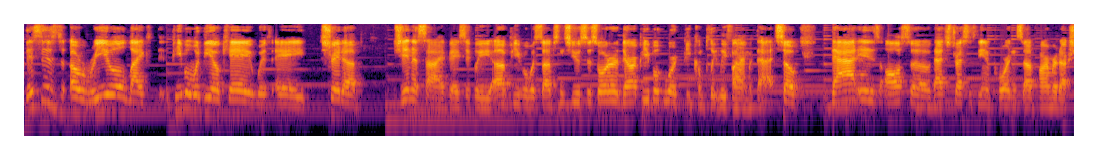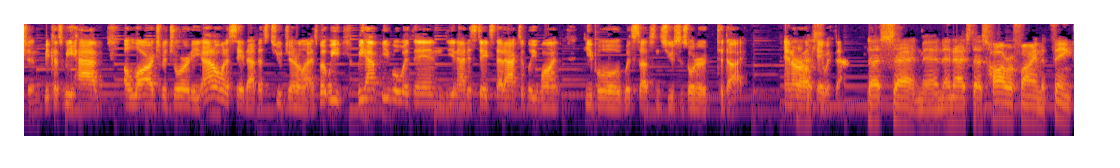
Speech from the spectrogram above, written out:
this is a real like people would be okay with a straight up genocide basically of people with substance use disorder there are people who would be completely fine with that. So that is also that stresses the importance of harm reduction because we have a large majority i don't want to say that that's too generalized but we we have people within the united states that actively want people with substance use disorder to die and are that's, okay with that. That's sad, man, and that's that's horrifying to think.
